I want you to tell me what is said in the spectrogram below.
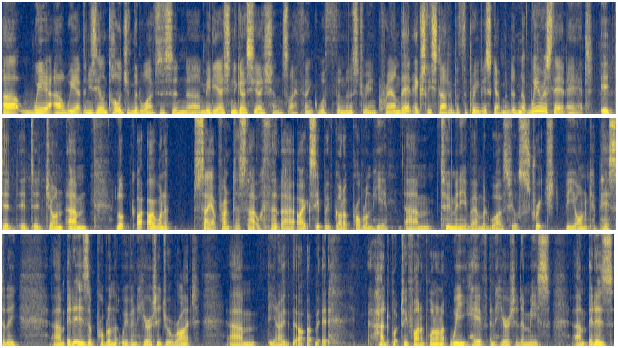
Uh, where are we at? The New Zealand College of Midwives is in uh, mediation negotiations, I think, with the Ministry and Crown. That actually started with the previous government, didn't it? Where is that at? It did, it did, John. Um, look, I, I want to say up front to start with that uh, I accept we've got a problem here. Um, too many of our midwives feel stretched beyond capacity. Um, it is a problem that we've inherited, you're right. Um, you know, it, hard to put too fine a point on it. We have inherited a mess. Um, it is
